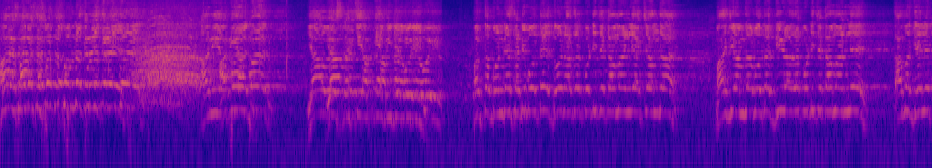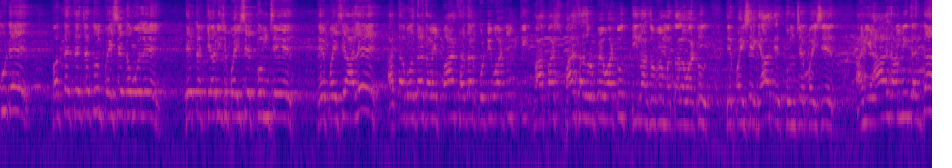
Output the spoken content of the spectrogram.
बाळासाहेबांचं स्वप्न पूर्ण करायचं आणि आपण यावेळेस नक्की आपला विजय होईल. फक्त बोलण्यासाठी बोलते दोन हजार कोटीचे काम आणले आजचे आमदार. माजी आमदार बोलतात दीड हजार कोटीचे काम आणले. काम गेले कुठे? फक्त त्याच्यातून पैसे कमवले. हे टक्केवारीचे पैसे तुमचे. ते पैसे आले. आता बोलतात आम्ही पाच हजार कोटी वाटू ती पाच पाच हजार रुपये वाटू तीन हजार रुपये मताला वाटू. ते पैसे घ्या ते तुमचे पैसे आहेत. आणि आज आम्ही जनता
